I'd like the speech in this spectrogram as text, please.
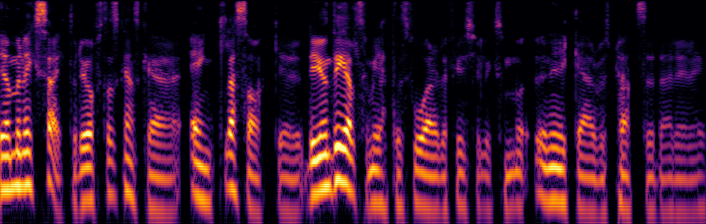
Ja, men exakt. Och det är oftast ganska enkla saker. Det är ju en del som är jättesvåra. Det finns ju liksom unika arbetsplatser där det,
